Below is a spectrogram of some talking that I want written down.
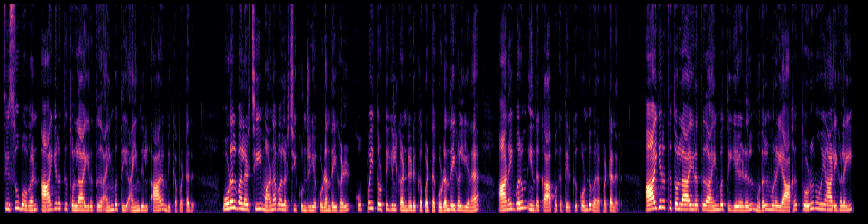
சிசுபவன் ஆயிரத்து தொள்ளாயிரத்து ஐம்பத்தி ஐந்தில் ஆரம்பிக்கப்பட்டது. உடல் வளர்ச்சி மன வளர்ச்சி குன்றிய குழந்தைகள் குப்பை தொட்டியில் கண்டெடுக்கப்பட்ட குழந்தைகள் என அனைவரும் இந்த காப்பகத்திற்கு கொண்டு வரப்பட்டனர். ஆயிரத்து தொள்ளாயிரத்து ஐம்பத்தி ஏழில் முதல் முறையாக தொழுநோயாளிகளை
